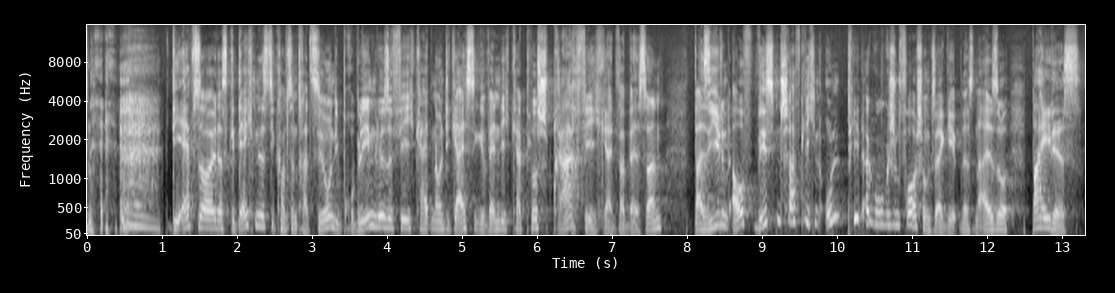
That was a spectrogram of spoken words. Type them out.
die App soll das Gedächtnis, die Konzentration, die Problemlösefähigkeiten und die geistige Wendigkeit plus Sprachfähigkeit verbessern, basierend auf wissenschaftlichen und pädagogischen Forschungsergebnissen. Also beides.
